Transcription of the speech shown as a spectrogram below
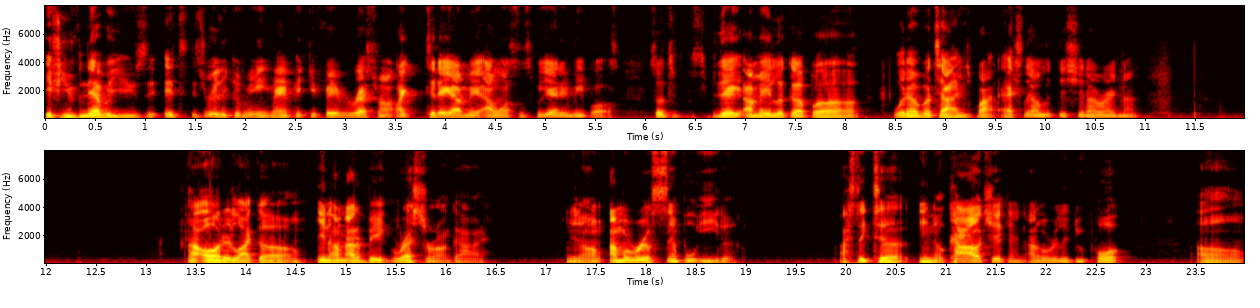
if you've never used it, it's it's really convenient, man. Pick your favorite restaurant. Like today, I may I want some spaghetti and meatballs. So today I may look up uh whatever Italian spot. Actually, I'll look this shit out right now. I ordered like uh you know I'm not a big restaurant guy. You know I'm, I'm a real simple eater. I stick to you know cow chicken. I don't really do pork. Um,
